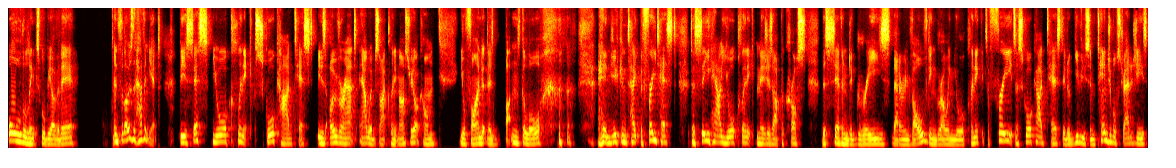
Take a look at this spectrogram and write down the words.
All the links will be over there. And for those that haven't yet, the Assess Your Clinic scorecard test is over at our website, clinicmastery.com. You'll find it, there's buttons galore, and you can take the free test to see how your clinic measures up across the seven degrees that are involved in growing your clinic. It's a free, it's a scorecard test. It'll give you some tangible strategies,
